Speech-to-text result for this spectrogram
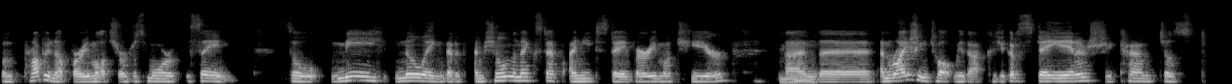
well, probably not very much or just more of the same. So me knowing that if I'm shown the next step, I need to stay very much here. Mhm. And uh, and writing taught me that because you've got to stay in it. You can't just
